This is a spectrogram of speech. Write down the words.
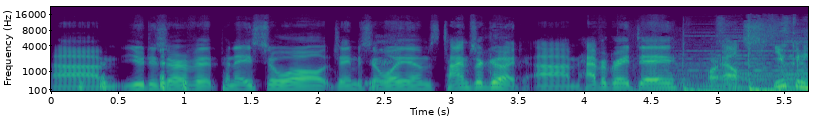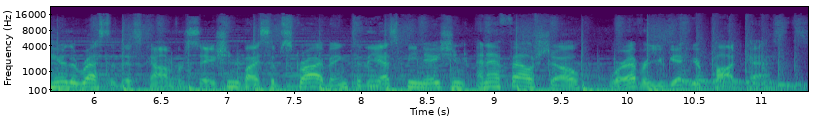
Um, you deserve it. Penei Sewell, Jameson Williams. Times are good. Um, have a great day or else. You can hear the rest of this conversation by subscribing to the SB Nation NFL show wherever you get your podcasts.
